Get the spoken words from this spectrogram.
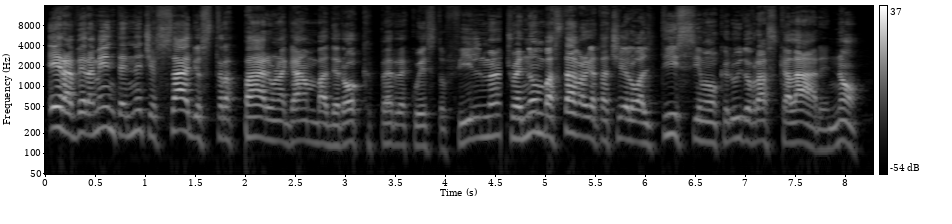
era veramente necessario strappare una gamba The Rock per questo film? Cioè non bastava il grattacielo altissimo che lui dovrà scalare, no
